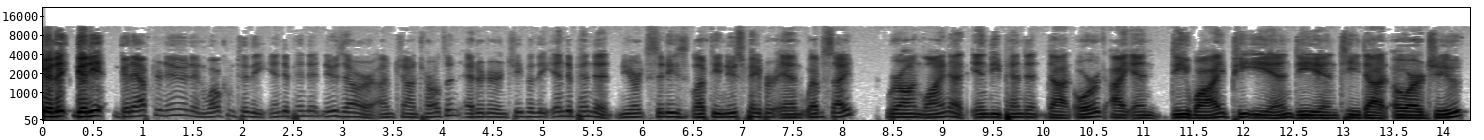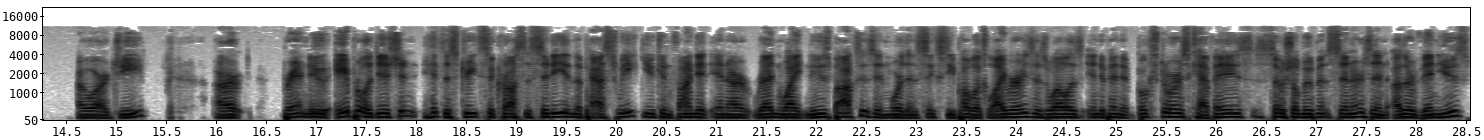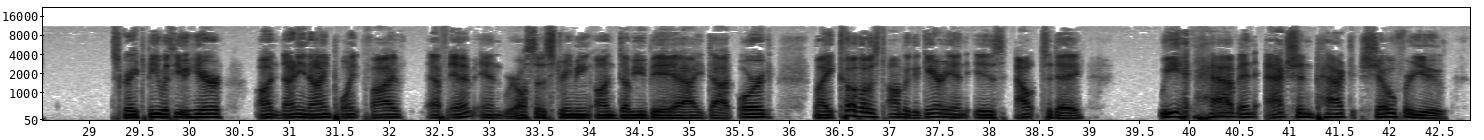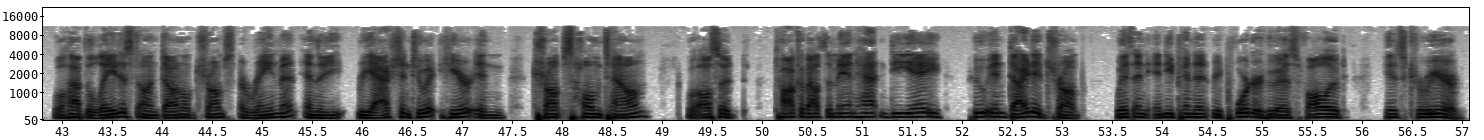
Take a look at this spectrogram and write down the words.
Good, good, good afternoon, and welcome to the Indypendent News Hour. I'm John Tarleton, editor in chief of the Indypendent, New York City's lefty newspaper and website. We're online at indypendent.org, I-N-D-Y-P-E-N-D-N-T dot O-R-G, O-R-G. Our brand new April edition hit the streets across the city in the past week. You can find it in our red and white news boxes in more than 60 public libraries, as well as independent bookstores, cafes, social movement centers, and other venues. It's great to be with you here on 99.5 FM, and we're also streaming on WBAI.org. My co-host, Amba Guerguerian, is out today. We have an action-packed show for you. We'll have the latest on Donald Trump's arraignment and the reaction to it here in Trump's hometown. We'll also talk about the Manhattan DA who indicted Trump with an independent reporter who has followed his career.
